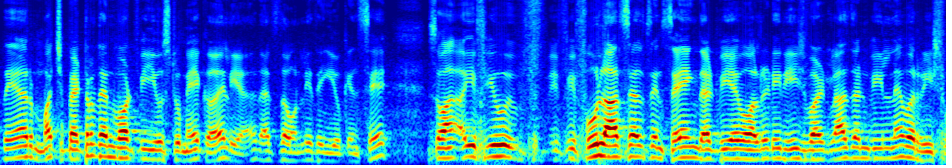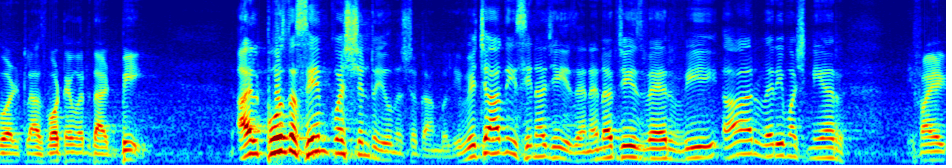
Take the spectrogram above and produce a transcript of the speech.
They are much better than what we used to make earlier. That's the only thing you can say. So uh, if you if we fool ourselves in saying that we have already reached world class then we'll never reach world class whatever that be I'll pose the same question to you, Mr. Ganguly. Which are the synergies and energies where we are very much near, if I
